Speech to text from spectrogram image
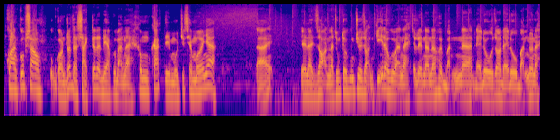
Khoang cốp sau cũng còn rất là sạch, rất là đẹp các bạn này. Không khác tìm một chiếc xe mới nhá đấy. Đây là dọn là chúng tôi cũng chưa dọn kỹ đâu các bạn này, cho nên là nó hơi bẩn à, để đồ do để đồ bẩn thôi này.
